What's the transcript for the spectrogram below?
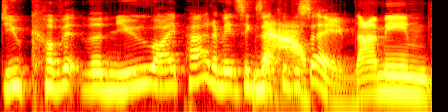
Do you covet the new iPad? I mean, it's exactly Now, the same. I mean,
